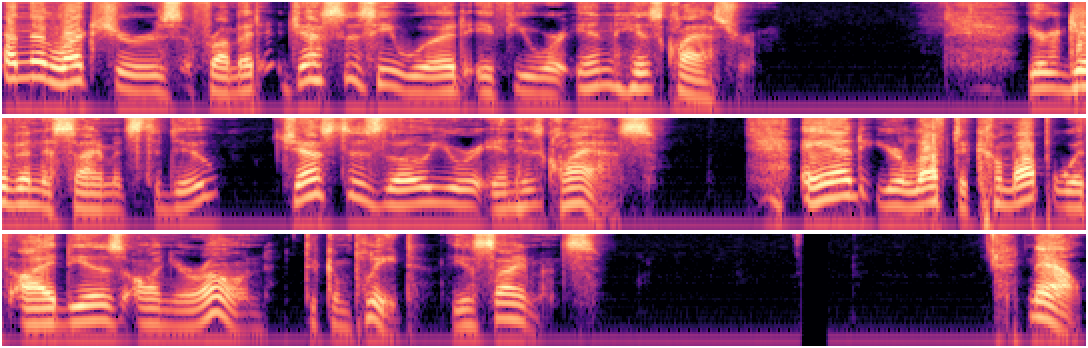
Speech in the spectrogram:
and then lectures from it just as he would if you were in his classroom. You're given assignments to do just as though you were in his class. And you're left to come up with ideas on your own to complete the assignments. Now,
